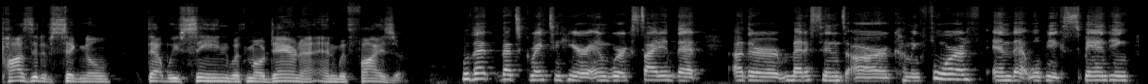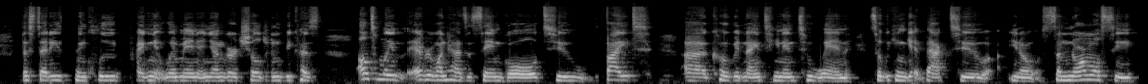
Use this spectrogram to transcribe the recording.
positive signal that we've seen with Moderna and with Pfizer. Well, that that's great to hear, and we're excited that other medicines are coming forth and that we'll be expanding. The studies to include pregnant women and younger children because ultimately everyone has the same goal to fight uh, covid-19 and to win so we can get back to you know some normalcy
